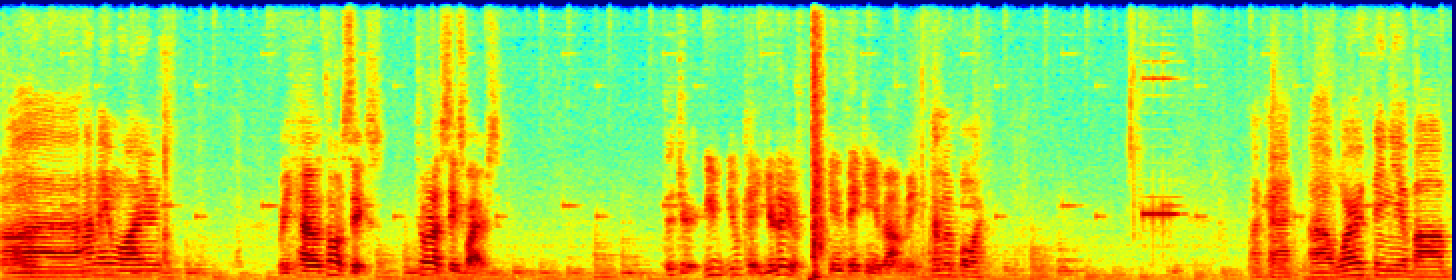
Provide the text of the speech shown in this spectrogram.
Uh, Uh, how many wires? we have a total of six. Total of six wires. Did you, you, you- okay, you're not even fucking thinking about me. Number four. Okay. Uh, word thingy, Bob.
